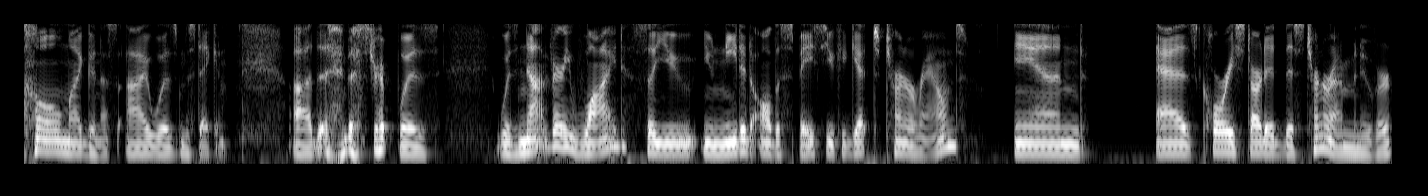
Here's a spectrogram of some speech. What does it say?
oh my goodness, I was mistaken. Uh, the the strip was was not very wide, so you you needed all the space you could get to turn around. And as Corey started this turnaround maneuver,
